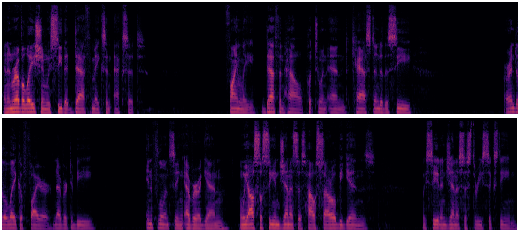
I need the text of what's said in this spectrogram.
And in Revelation, we see that death makes an exit. Finally, death and hell put to an end, cast into the sea or into the lake of fire, never to be influencing ever again. And we also see in Genesis how sorrow begins. We see it in Genesis 3:16,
